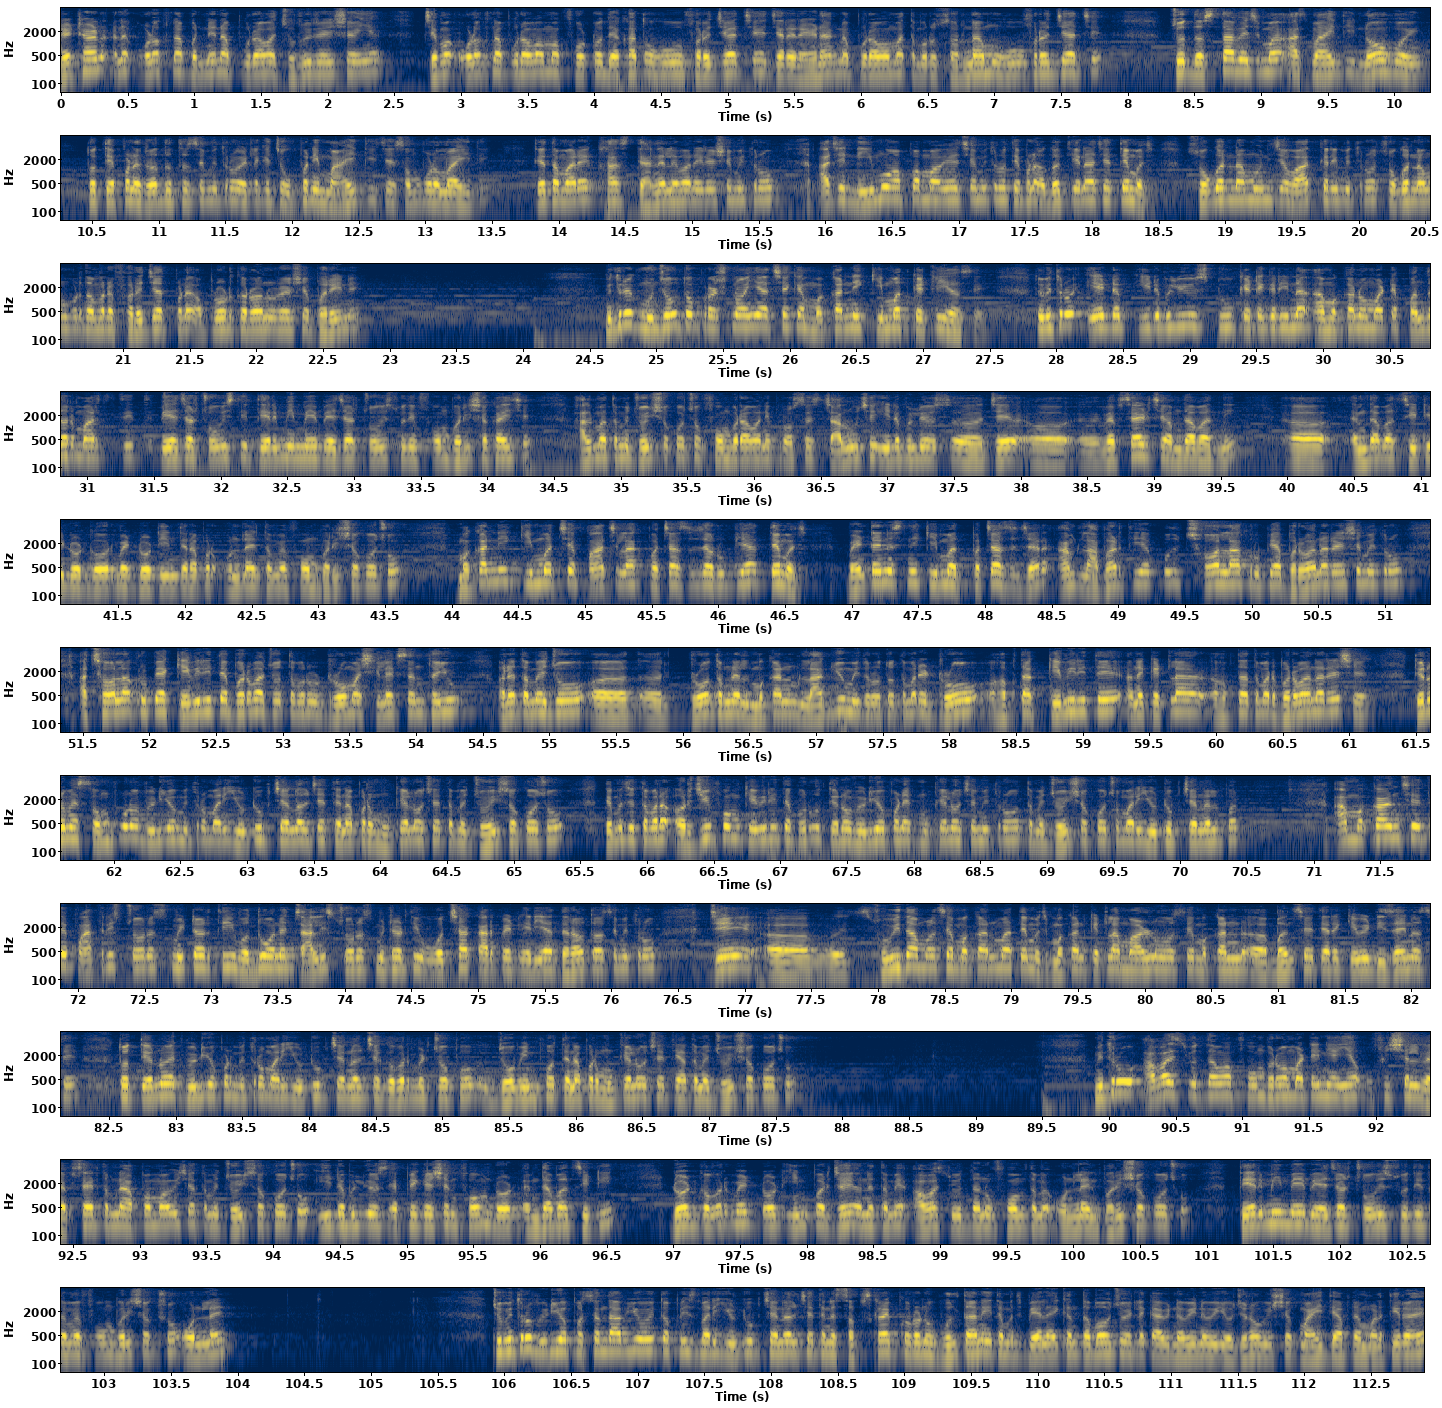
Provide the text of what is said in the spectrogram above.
રહેઠાણ અને ઓળખના બંનેના પુરાવા જરૂરી રહેશે અહીંયા. જેમાં ઓળખના પુરાવામાં ફોટો દેખાતો હોવો ફરજિયાત છે. જ્યારે રહેણાંકના પુરાવામાં તમારું સરનામું હોવું ફરજિયાત છે. જો દસ્તાવેજમાં આ માહિતી ન હોય, તો તે પણ રદ થશે મિત્રો. એટલે કે જે ઉપરની માહિતી છે, સંપૂર્ણ માહિતી, તે તમારે ખાસ ધ્યાને લેવાની રહેશે મિત્રો. આ જે નિયમો આપવામાં આવ્યા છે મિત્રો, તે પણ અગત્યના છે. તેમજ સોગંદનામુની જે વાત કરી મિત્રો સોગરનામું પણ તમારે ફરજિયાતપણે અપલોડ કરવાનું રહેશે ભરીને. મિત્રો, એક મૂંઝવતો પ્રશ્ન અહીંયા છે કે મકાનની કિંમત કેટલી હશે? તો મિત્રો એ ઈડબ્લ્યુએસ ટુ કેટેગરીના આ મકાનો માટે પંદર માર્ચથી બે હજાર ચોવીસથી તેરમી મે બે હજાર ચોવીસ સુધી ફોર્મ ભરી શકાય છે. હાલમાં તમે જોઈ શકો છો, ફોર્મ ભરાવાની પ્રોસેસ ચાલુ છે. ઈડબ્લ્યુએસ જે વેબસાઇટ છે અમદાવાદની Ahmedabad city dot government dot in તેના પર ઓનલાઈન તમે ફોર્મ ભરી શકો છો. મકાનની કિંમત છે પાંચ લાખ પચાસ હજાર રૂપિયા તેમજ મેન્ટેનન્સની કિંમત પચાસ હજાર. આમ લાભાર્થીએ કુલ છ લાખ રૂપિયા ભરવાના રહેશે મિત્રો. આ છ લાખ રૂપિયા કેવી રીતે ભરવા? જો તમારું ડ્રોમાં સિલેક્શન થયું અને તમે જો ડ્રો તમને મકાન લાગ્યું મિત્રો, તો તમારે ડ્રો હપ્તા કેવી રીતે અને કેટલા હપ્તા તમારે ભરવાના રહેશે, તેનો મેં સંપૂર્ણ વીડિયો મિત્રો મારી યુટ્યુબ ચેનલ છે, તેના પર મૂકેલો છે, તમે જોઈ શકો છો. તેમજ તમારા અરજી ફોર્મ કેવી રીતે ભરવું તેનો વીડિયો પણ એક મૂકેલો છે મિત્રો, તમે જોઈ શકો છો મારી યુટ્યુબ ચેનલ પર. આ મકાન છે તે પાંત્રીસ ચોરસ મીટરથી વધુ અને ચાલીસ ચોરસ મીટરથી ઓછા કાર્પેટ એરિયા ધરાવતા હશે મિત્રો. જે સુવિધા મળશે મકાનમાં તેમજ મકાન કેટલા માળનું હશે, મકાન બનશે, ત્યારે કેવી ડિઝાઇન હશે, તો તેનો એક વીડિયો પણ મિત્રો મારી યુટ્યુબ ચેનલ છે ગવર્મેન્ટ જોબ જોબ ઇન્ફો તેના પર મૂકેલો છે, ત્યાં તમે જોઈ શકો છો. મિત્રો આવાસ યોજનામાં ફોર્મ ભરવા માટેની અહીંયા ઓફિશિયલ વેબસાઇટ તમને આપવામાં આવી છે. તમે જોઈ શકો છો EWS application form dot Ahmedabad city dot government dot in પર જઈ અને તમે આવાસ યોજનાનું ફોર્મ તમે ઓનલાઈન ભરી શકો છો. તેરમી મે બે હજાર ચોવીસ સુધી તમે ફોર્મ ભરી શકશો ઓનલાઈન જો મિત્રો વીડિયો પસંદ આવ્યો હોય તો પ્લીઝ મારી યુટ્યુબ ચેનલ છે તેને સબસ્ક્રાઇબ કરવાનું ભૂલતા નહીં તેમજ બે લાઇકન દબાવજો એટલે કે આવી નવી નવી યોજનાઓ વિશે માહિતી આપણે મળતી રહે.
